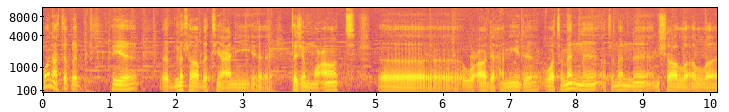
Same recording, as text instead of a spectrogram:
وأنا أعتقد هي بمثابة يعني تجمعات آه، وعادة حميدة. وأتمنى أتمنى إن شاء الله الله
